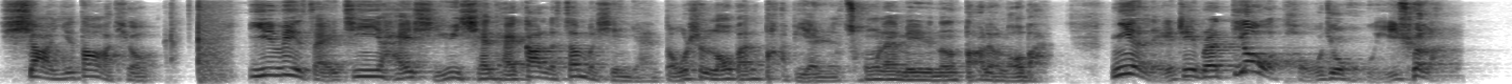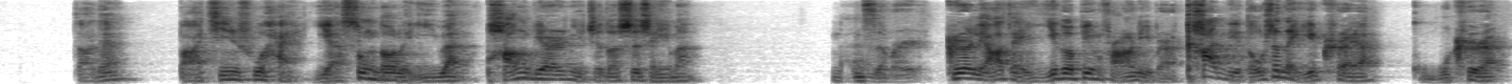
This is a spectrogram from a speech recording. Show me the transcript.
吓一大跳，因为在金海洗浴前台干了这么些年，都是老板打别人，从来没人能打了老板。聂磊这边掉头就回去了，咋的？把金书海也送到了医院旁边，你知道是谁吗？南子文哥俩在一个病房里边看的都是哪一科呀？骨科。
